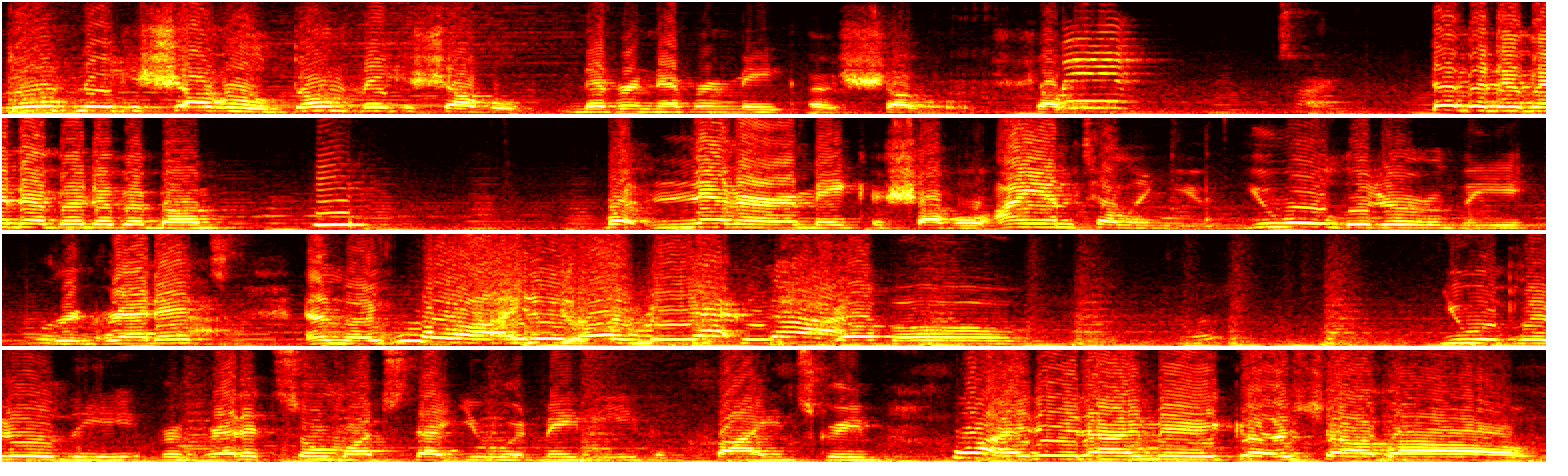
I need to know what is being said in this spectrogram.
Don't make a shovel. Don't make a shovel. Never, never make a shovel. Shovel. Sorry. Beep. But never make a shovel. I am telling you. You will literally regret it and like, why did I make a shovel? You would literally regret it so much that you would maybe even cry and scream, Why did I make a shovel?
